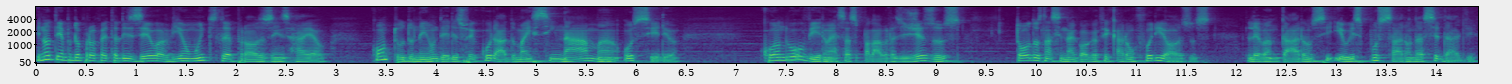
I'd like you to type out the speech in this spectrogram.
E no tempo do profeta Eliseu haviam muitos leprosos em Israel. Contudo, nenhum deles foi curado, mas sim Naamã, o sírio. Quando ouviram essas palavras de Jesus, todos na sinagoga ficaram furiosos. Levantaram-se e o expulsaram da cidade.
